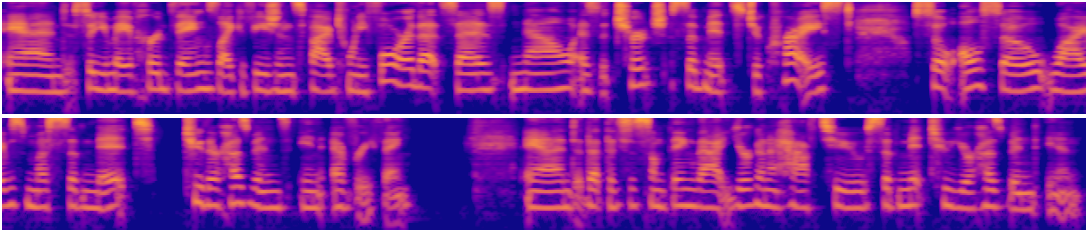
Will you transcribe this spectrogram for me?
And so you may have heard things like Ephesians 5:24 that says, "Now as the church submits to Christ, so also wives must submit to their husbands in everything." and that this is something that you're going to have to submit to your husband in.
